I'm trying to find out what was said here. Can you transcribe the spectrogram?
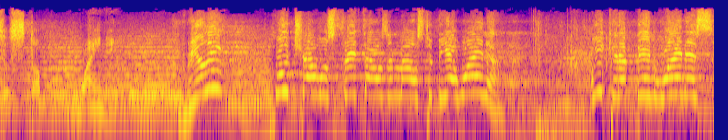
So stop whining. Really? Who travels 3,000 miles to be a whiner? We could have been whiners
